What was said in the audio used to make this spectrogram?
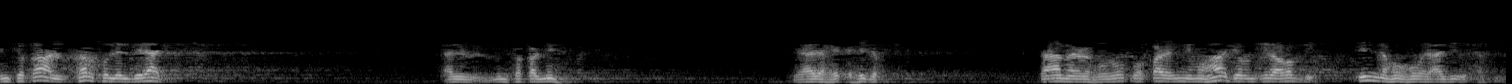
انتقال ترك للبلاد المنتقل منه. هذا هجر فآمن له لوط وقال إني مهاجر إلى ربي. إنه هو العزيز الحكيم.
